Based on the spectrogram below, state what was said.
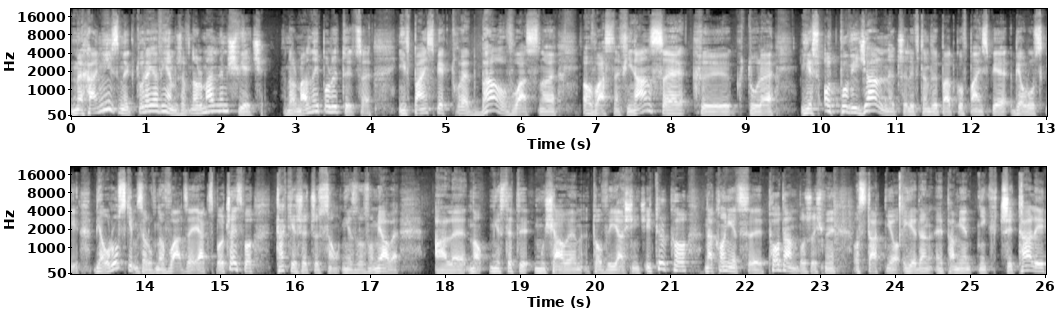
mechanizmy, które ja wiem, że w normalnym świecie w normalnej polityce i w państwie, które dba o własne, o własne finanse, które jest odpowiedzialne, czyli w tym wypadku w państwie białoruskim, białoruskim zarówno władze, jak społeczeństwo, takie rzeczy są niezrozumiałe. Ale no niestety musiałem to wyjaśnić. I tylko na koniec e, podam, bo żeśmy ostatnio jeden e, pamiętnik czytali,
